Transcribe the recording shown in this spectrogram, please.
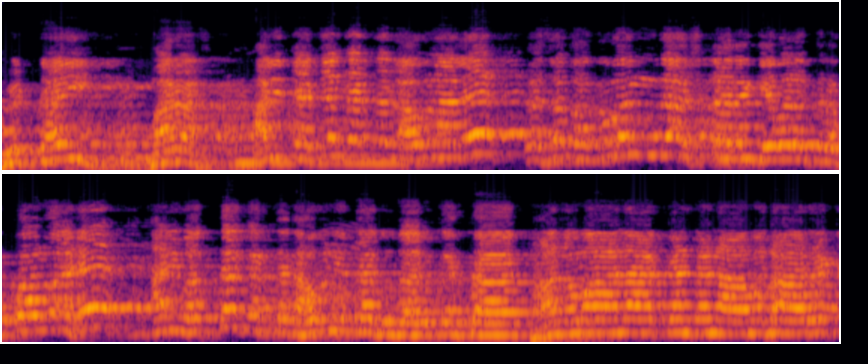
विठ्ठाई महाराज आणि त्याच्याकरता धावून आले तसं भगवंत असणारे केवळ कृपाळू आहे. आणि भक्ता करता धावून येतात उद्धार करतात. हनुमाना कंठ नामधारक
